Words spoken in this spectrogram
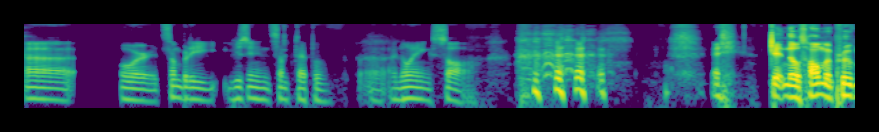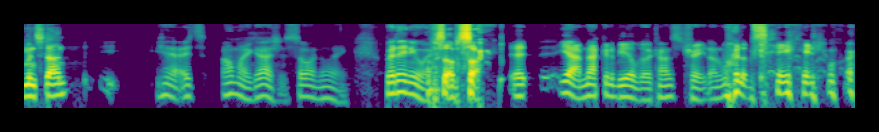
uh, or it's somebody using some type of uh, annoying saw. Getting those home improvements done. yeah, it's oh my gosh, it's so annoying. But anyway, So I'm sorry. it, yeah, I'm not going to be able to concentrate on what I'm saying anymore.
